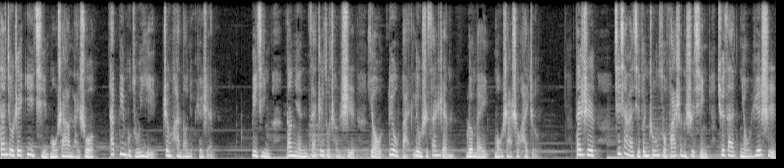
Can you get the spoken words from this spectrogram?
单就这一起谋杀案来说，它并不足以震撼到纽约人。毕竟当年在这座城市有六百六十三人沦为谋杀受害者。但是，接下来几分钟所发生的事情却在纽约市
